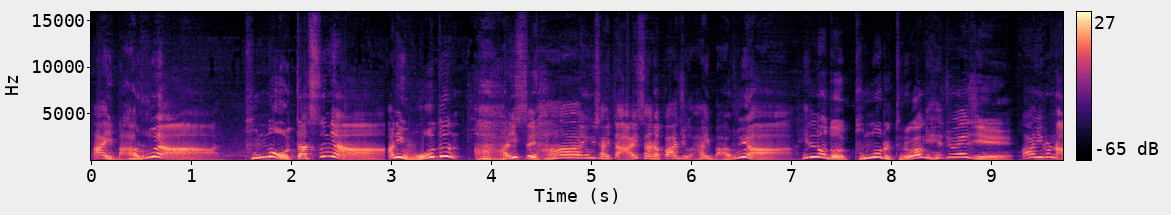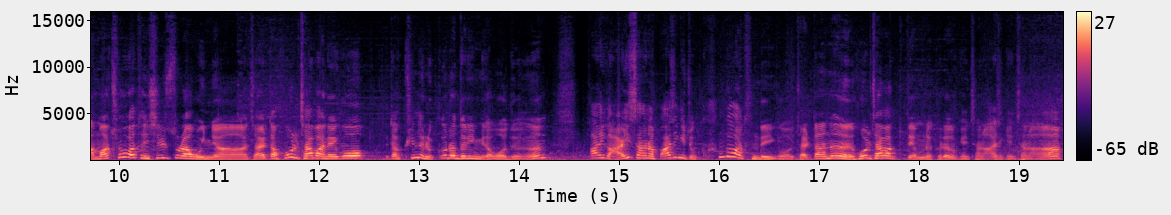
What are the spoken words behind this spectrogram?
아이 마루야 분노 어디다 쓰냐? 아니 워든 아 아이스 아 여기서 일단 아이스 하나 빠지고 아이 마루야. 힐러도 분노를 들어가게 해줘야지. 아 이런 아마추어 같은 실수를 하고 있냐. 자 일단 홀 잡아내고 일단 퀸을 끌어들입니다 워든. 아 이거 아이스 하나 빠진 게 좀 큰 것 같은데 이거. 자 일단은 홀 잡았기 때문에 그래도 괜찮아. 아직 괜찮아.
